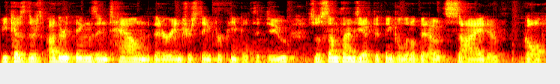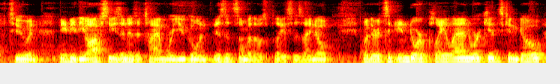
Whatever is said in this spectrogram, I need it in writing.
because there's other things in town that are interesting for people to do. So sometimes you have to think a little bit outside of golf too and maybe the off season is a time where you go and visit some of those places. I know whether it's an indoor playland where kids can go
